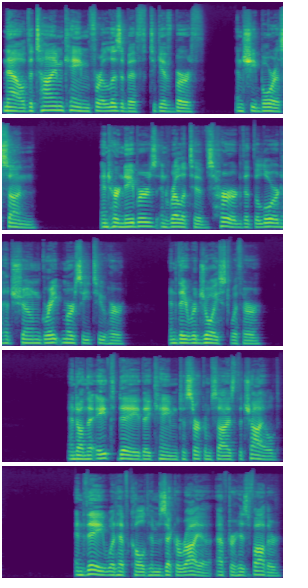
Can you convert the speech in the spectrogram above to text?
Now the time came for Elizabeth to give birth, and she bore a son. And her neighbors and relatives heard that the Lord had shown great mercy to her, and they rejoiced with her. And on the eighth day they came to circumcise the child and they would have called him Zechariah after his father.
